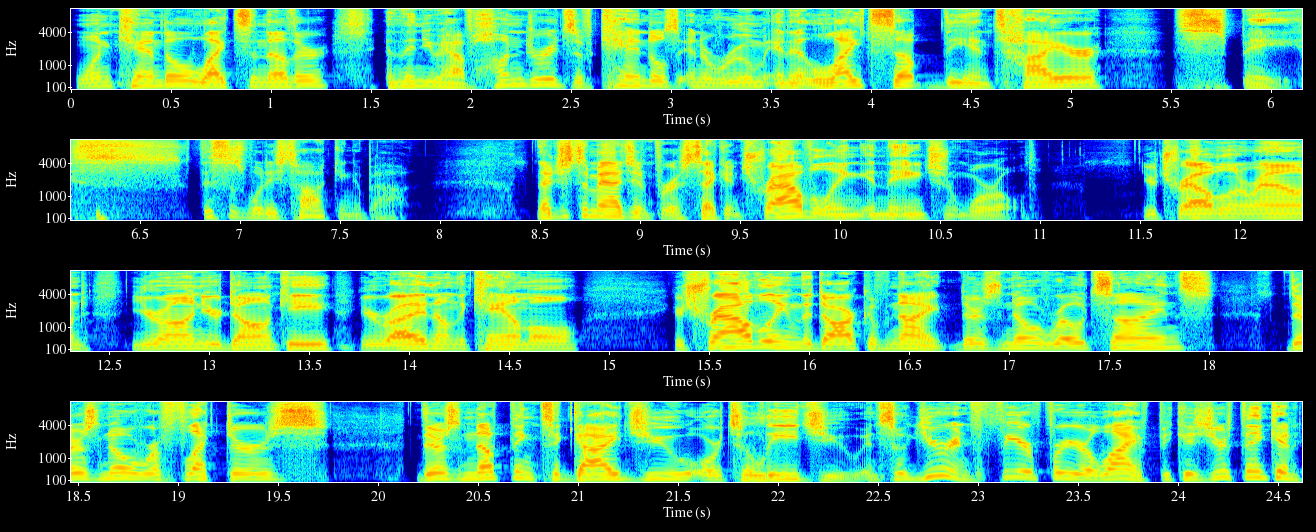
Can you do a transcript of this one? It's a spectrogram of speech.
one candle lights another, and then you have hundreds of candles in a room and it lights up the entire space. This is what he's talking about. Now, just imagine for a second traveling in the ancient world. You're traveling around, you're on your donkey, you're riding on the camel, you're traveling in the dark of night. There's no road signs, there's no reflectors, there's nothing to guide you or to lead you. And so you're in fear for your life because you're thinking,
